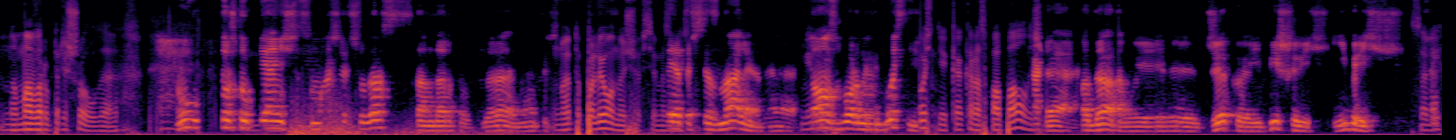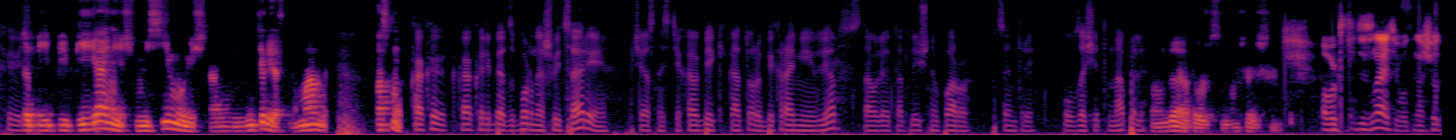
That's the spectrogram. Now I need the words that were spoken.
Но Мавр пришел, да. Ну, то, что у Пьянича сумасшедший удар стандартов, да. Ну, это, ну, это по еще всем известно. Это все знали, да. Мимо... он в сборной Боснии. Боснии как раз попал. Да, да, там и Джеко, и Бишевич, и Ибрич, Салихович. Пьянич, Мисимович, там интересная команда. Посмотрим. Как, как ребят сборная Швейцарии, в частности, Хавбеки, который Бехрами и Лер составляют отличную пару в центре полузащиты Наполи. Ну да, тоже сумасшедший. А вы, кстати, знаете, вот насчет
